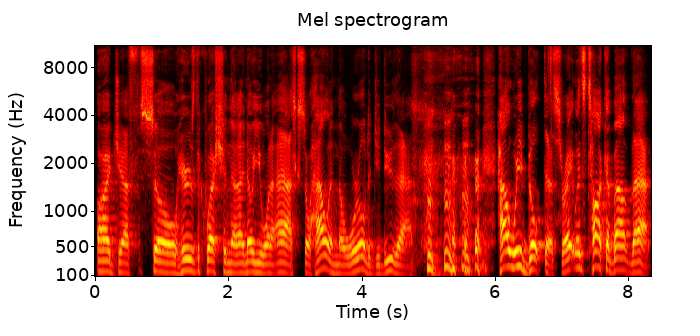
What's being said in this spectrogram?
All right, Jeff. So here's the question that I know you want to ask. So, how in the world did you do that? how we built this, right? Let's talk about that.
